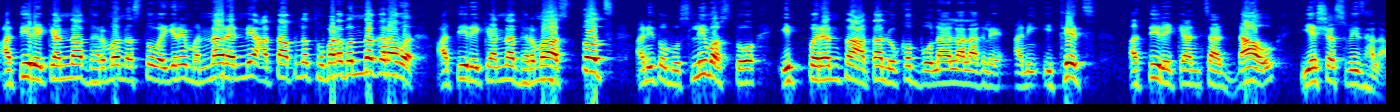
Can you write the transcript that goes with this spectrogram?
अतिरेक्यांना धर्म नसतो वगैरे म्हणणाऱ्यांनी आता आपलं थोबाड बंद करावं. अतिरेक्यांना धर्म असतोच आणि तो मुस्लिम असतो. इथपर्यंत आता लोक बोलायला लागले आणि इथेच अतिरेक्यांचा डाव यशस्वी झाला.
